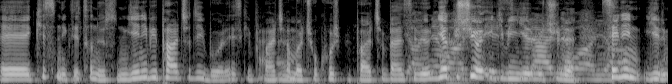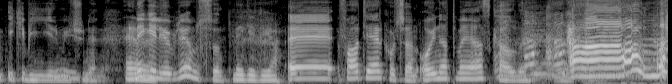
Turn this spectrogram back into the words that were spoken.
E, kesinlikle tanıyorsun. Yeni bir parça değil bu arada. Eski bir parça ama çok hoş bir parça. Ben seviyorum. ne Yakışıyor varsa 2023'üne. eskilerde var ya. Senin 20, 2023'üne. Ne Evet. geliyor biliyor musun? Ne geliyor? E, Fatih Erkoç'tan oynatmaya az kaldı. Aa, Allah.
